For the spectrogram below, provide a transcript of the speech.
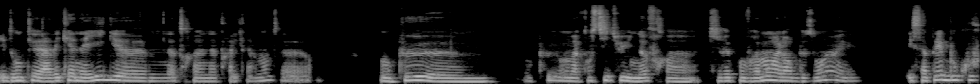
Et donc avec Anaïg, notre notre alternante, on peut, euh, on peut, on a constitué une offre euh, qui répond vraiment à leurs besoins et, et ça plaît beaucoup.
